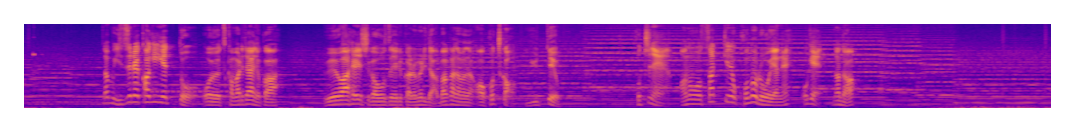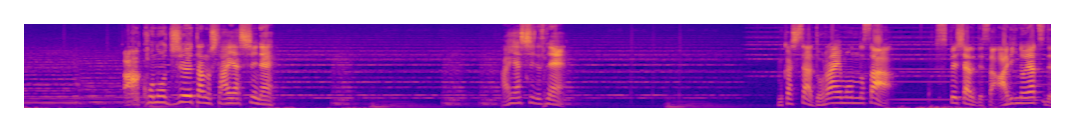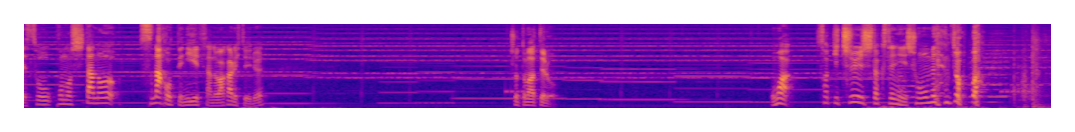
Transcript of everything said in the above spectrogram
多分いずれ鍵ゲット。おい、捕まりたいのか上は兵士が大勢いるから無理だ。バカなまね。あ、こっちか。言ってよ。こっちね。あの、さっきのこの牢屋ね。オッケー。なんだ？あ、この絨毯の下怪しいね。怪しいですね。昔さ、ドラえもんのさ、スペシャルでさ、アリのやつで、そう、この下の砂掘って逃げてたの分かる人いる？ちょっと待ってろ。お前、さっき注意したくせに正面突破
